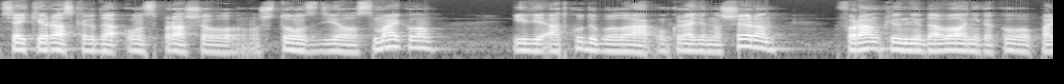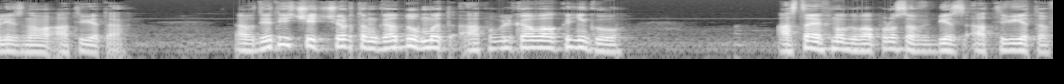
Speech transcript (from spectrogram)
Всякий раз, когда он спрашивал, что он сделал с Майклом, или откуда была украдена Шерон, Франклин не давал никакого полезного ответа. В 2004 году Мэтт опубликовал книгу, оставив много вопросов без ответов.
